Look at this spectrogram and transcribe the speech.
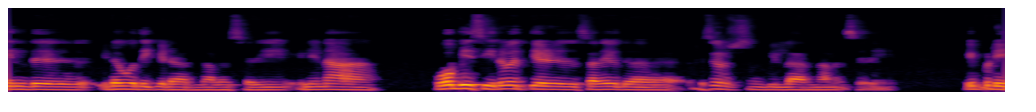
ஐந்து இடஒதுக்கீடாக இருந்தாலும் சரி இல்லைன்னா ஓபிசி இருபத்தி ஏழு சதவீத ரிசர்வேஷன் பில்லாக இருந்தாலும் சரி இப்படி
